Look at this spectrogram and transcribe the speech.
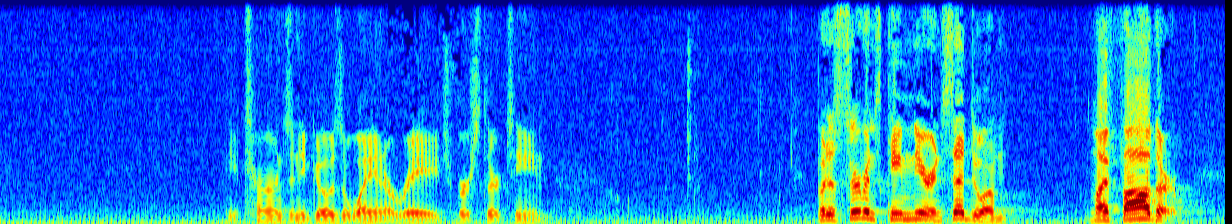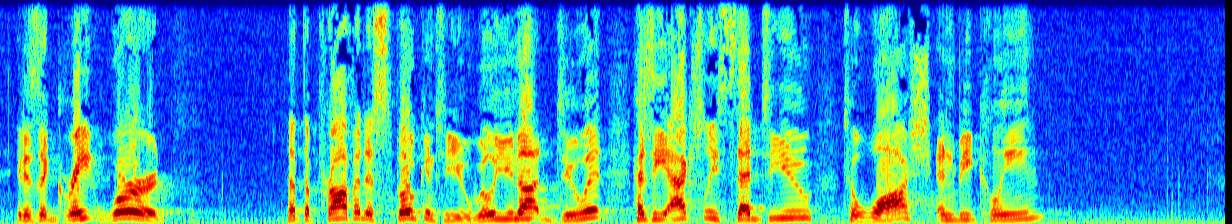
He turns and he goes away in a rage. Verse 13. But his servants came near and said to him, My father, it is a great word that the prophet has spoken to you. Will you not do it? Has he actually said to you to wash and be clean?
